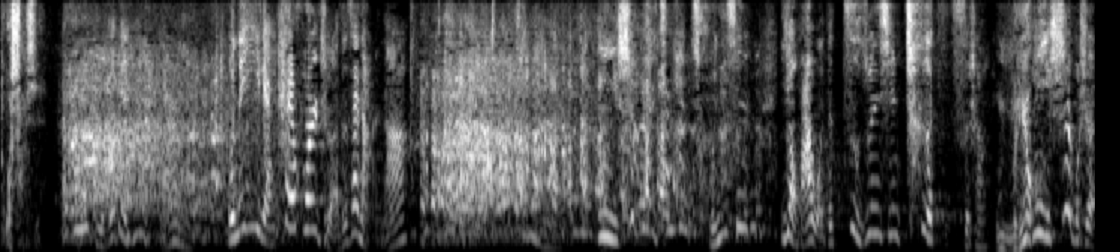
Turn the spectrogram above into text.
多伤心。我骨骼变成哪样了？我那一脸开花褶子在哪儿呢？你是不是今天存心要把我的自尊心彻底刺伤？没有，你是不是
